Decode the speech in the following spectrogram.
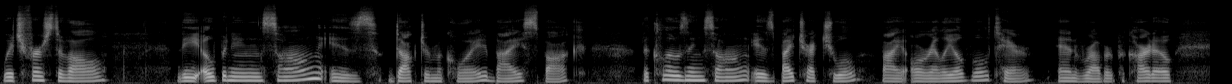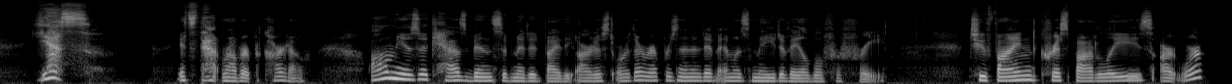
Which, first of all, the opening song is Dr. McCoy by Spock. The closing song is Bitrektual by Aurelio Voltaire and Robert Picardo. Yes! It's that Robert Picardo. All music has been submitted by the artist or their representative and was made available for free. To find Chris Bodily's artwork,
